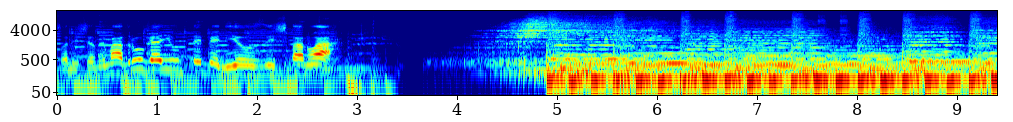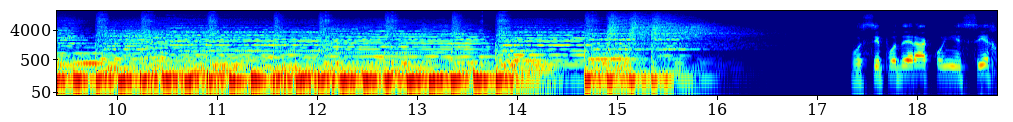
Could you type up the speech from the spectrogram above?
Sou Alexandre Madruga e o TB News está no ar. Você poderá conhecer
